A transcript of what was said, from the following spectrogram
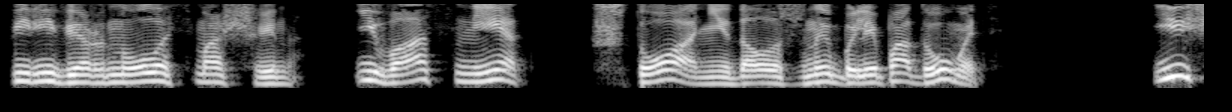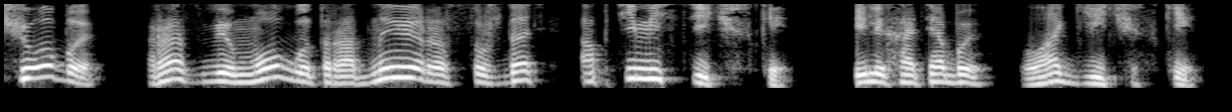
«Перевернулась машина, и вас нет. Что они должны были подумать?» «Еще бы! Разве могут родные рассуждать оптимистически или хотя бы логически?»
